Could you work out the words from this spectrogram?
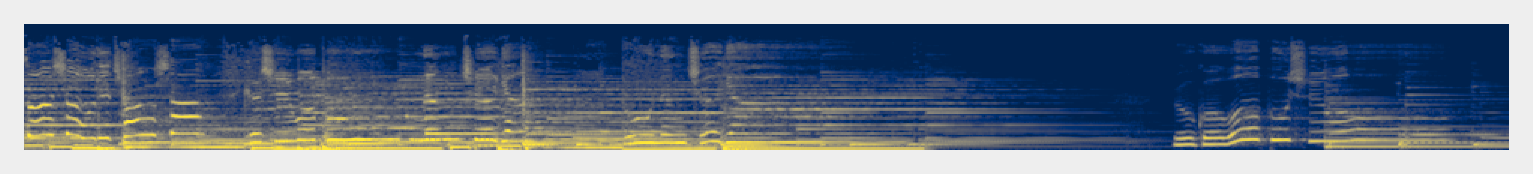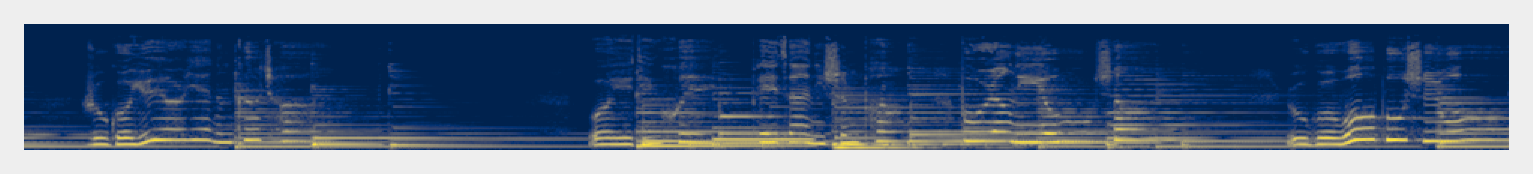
所受的创伤可是我不能这样不能这样。如果我不是我，如果鱼儿也能歌唱，我一定会陪在你身旁，不让你忧伤。如果我不是我，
